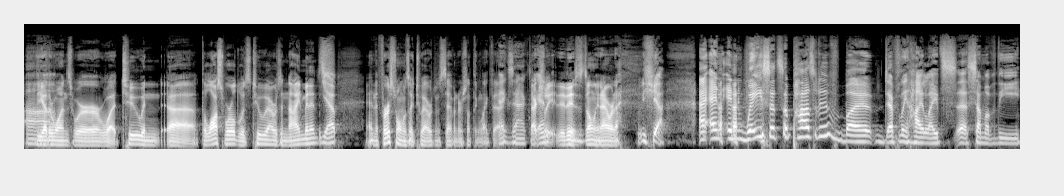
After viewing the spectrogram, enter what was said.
the Uh, other ones were, what, two and. Uh, the Lost World was two hours and nine minutes. Yep. And the first one was like two hours and seven or something like that. Exactly. Actually, it is. It's only an hour and a half. Yeah. And in ways that's a positive, but definitely highlights uh, some of the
